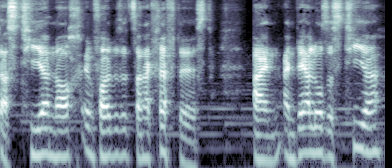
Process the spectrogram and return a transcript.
das Tier noch im Vollbesitz seiner Kräfte ist. Ein, ein wehrloses Tier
